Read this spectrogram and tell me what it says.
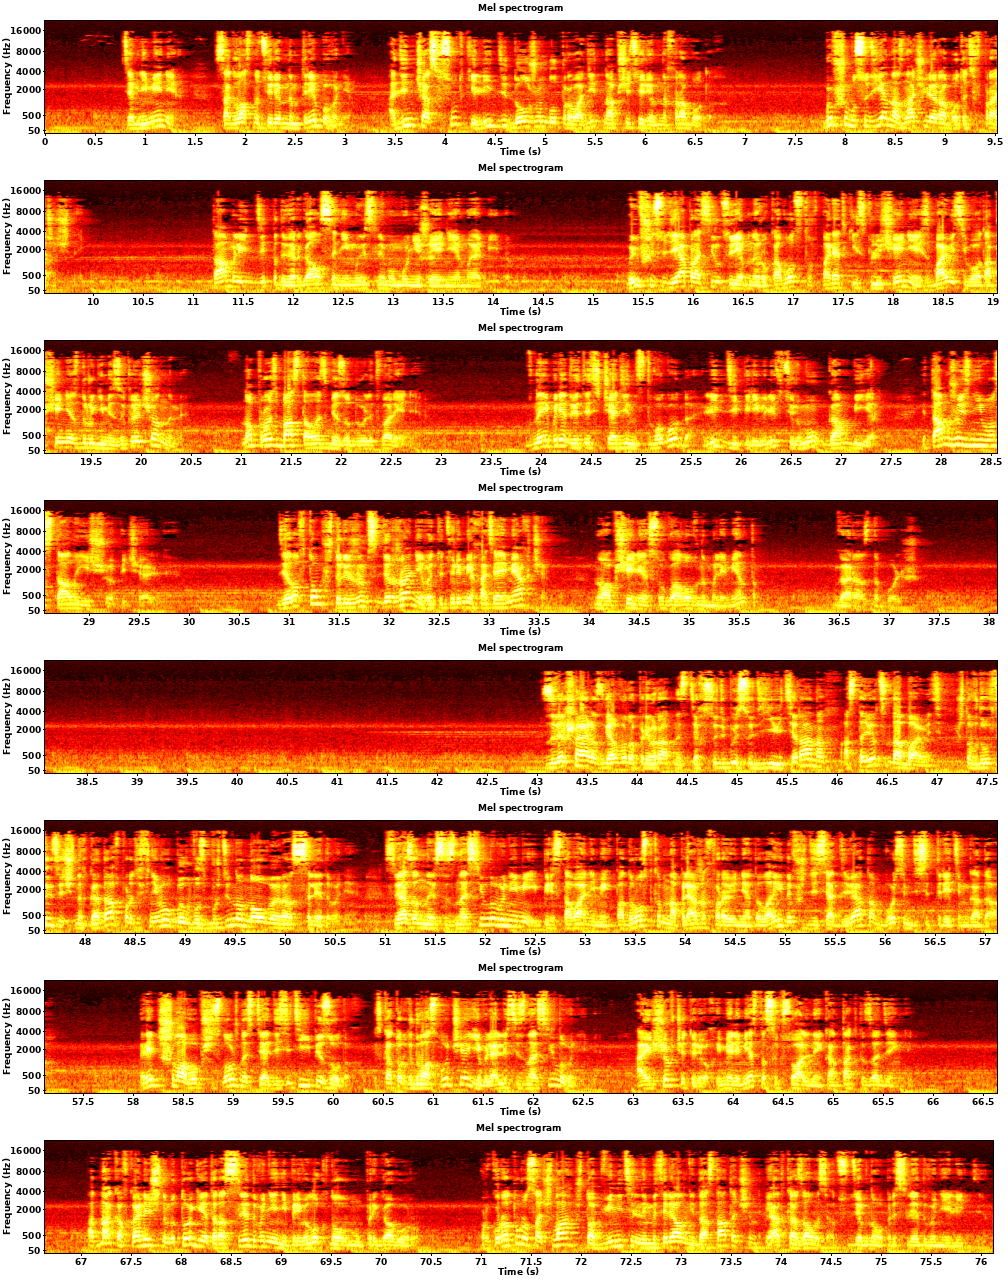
Тем не менее, согласно тюремным требованиям, один час в сутки Лидди должен был проводить на общетюремных работах. Бывшему судье назначили работать в прачечной. Там Лидди подвергался немыслимым унижениям и обидам. Бывший судья просил тюремное руководство в порядке исключения избавить его от общения с другими заключенными, но просьба осталась без удовлетворения. В ноябре 2011 года Лидди перевели в тюрьму Гамбьер, и там жизнь его стала еще печальнее. Дело в том, что режим содержания в этой тюрьме хотя и мягче, но общение с уголовным элементом гораздо больше. Завершая разговор о превратностях судьбы судьи-ветерана, остается добавить, что в 2000-х годах против него было возбуждено новое расследование связанные с изнасилованиями и переставаниями к подросткам на пляжах в районе Аделаиды в 69-83 годах. Речь шла в общей сложности о 10 эпизодах, из которых два случая являлись изнасилованиями, а еще в четырех имели место сексуальные контакты за деньги. Однако в конечном итоге это расследование не привело к новому приговору. Прокуратура сочла, что обвинительный материал недостаточен и отказалась от судебного преследования Линди.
